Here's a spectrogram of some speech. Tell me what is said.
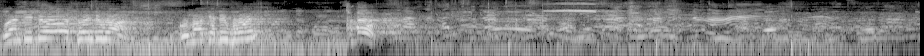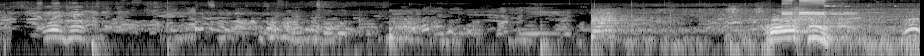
Twenty two, twenty one. Guma getting point. Oh. Four two. Hey,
